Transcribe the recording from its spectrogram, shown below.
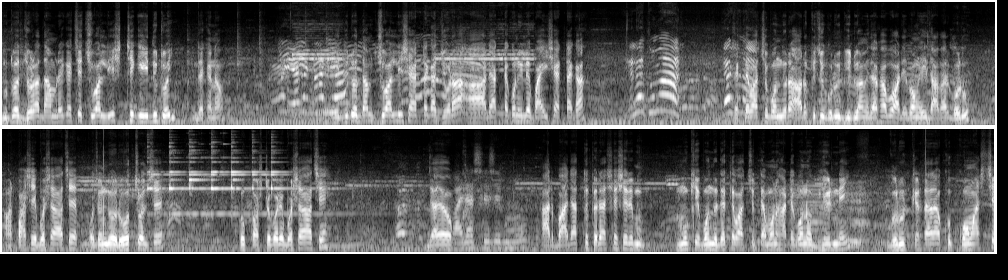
দুটো জোড়া দাম রেখেছে চুয়াল্লিশ ঠিক এই দুটোই দেখে নাও। এই দুটোর দাম চুয়াল্লিশ হাজার টাকা জোড়া আর একটা করে নিলে বাইশ হাজার টাকা। দেখতে পাচ্ছ বন্ধুরা আরও কিছু গরুর ভিডিও আমি দেখাবো আর এবং এই দাদার গরু আমার পাশে বসে আছে প্রচণ্ড রোদ চলছে খুব কষ্ট করে বসে আছে। যাই হোক আর বাজার তো প্রায় শেষের মুখে বন্ধু দেখতে পাচ্ছ তেমন হাটে কোনো ভিড় নেই। গরুর ক্রেতারা খুব কম আসছে।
